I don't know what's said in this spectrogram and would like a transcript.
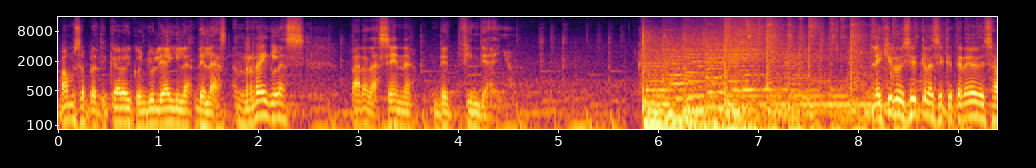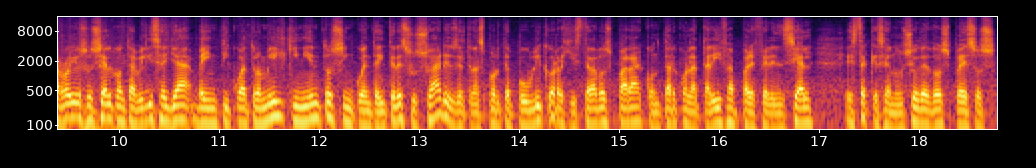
Vamos a platicar hoy con Julia Águila de las reglas para la cena de fin de año. Le quiero decir que la Secretaría de Desarrollo Social contabiliza ya 24.553 usuarios del transporte público registrados para contar con la tarifa preferencial, esta que se anunció de dos pesos.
